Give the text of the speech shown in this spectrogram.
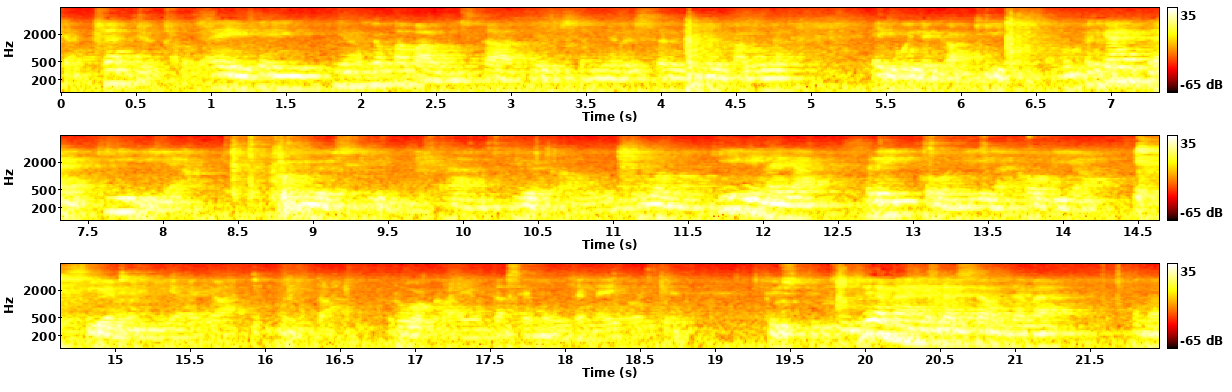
käyttää työkaluja. Ei, ei, ja jopa valmistaa tietysti mielessä työkaluja, ei kuitenkaan kiinnosta, mutta käyttää kiviä myöskin ää, työkaluja luonnon kivinä ja rikkoo niillä kovia siemeniä ja muuta ruokaa, jota se muuten ei oikein pystyisi syömään. Ja tässä on tämä, tämä,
